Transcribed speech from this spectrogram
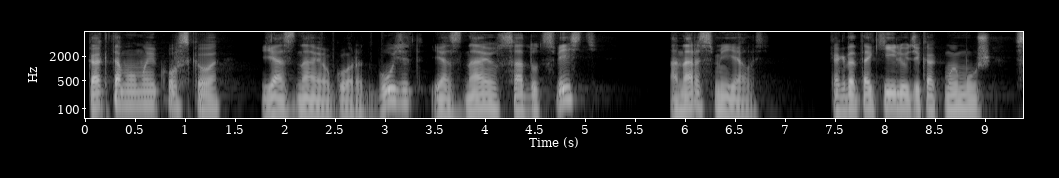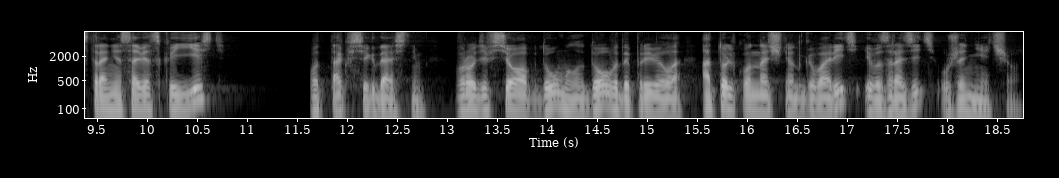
Как там у Маяковского? «Я знаю, город будет, я знаю, саду цвесть». Она рассмеялась. «Когда такие люди, как мой муж, в стране советской есть?» Вот так всегда с ним. Вроде все обдумала, доводы привела, а только он начнет говорить и возразить уже нечего.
